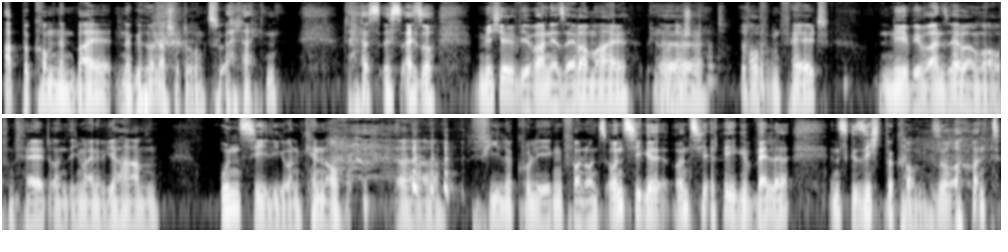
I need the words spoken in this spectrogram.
abbekommenen Ball eine Gehirnerschütterung zu erleiden. Das ist also, Michel, wir waren ja selber mal äh, auf dem Feld. Nee, wir waren selber mal auf dem Feld und ich meine, wir haben unzählige und kennen auch äh, viele Kollegen von uns unzählige, unzählige Bälle ins Gesicht bekommen. So und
